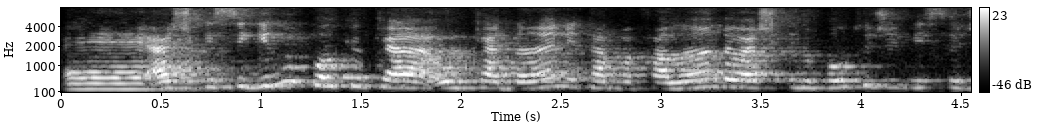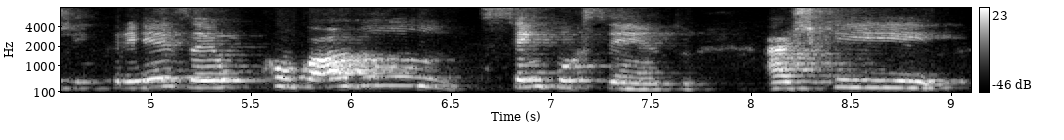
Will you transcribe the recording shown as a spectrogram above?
É, acho que seguindo um pouco o que a, o que a Dani estava falando, eu acho que no ponto de vista de empresa, eu concordo 100%. Acho que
